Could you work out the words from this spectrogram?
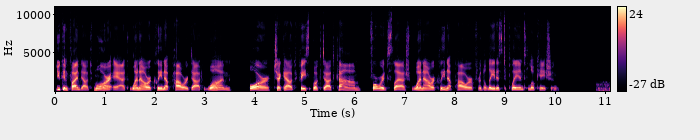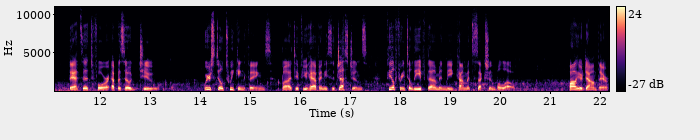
You can find out more at onehourcleanuppower.one or check out facebook.com forward slash one hour cleanup power for the latest planned location. That's it for episode 2. We're still tweaking things, but if you have any suggestions, feel free to leave them in the comment section below. While you're down there,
